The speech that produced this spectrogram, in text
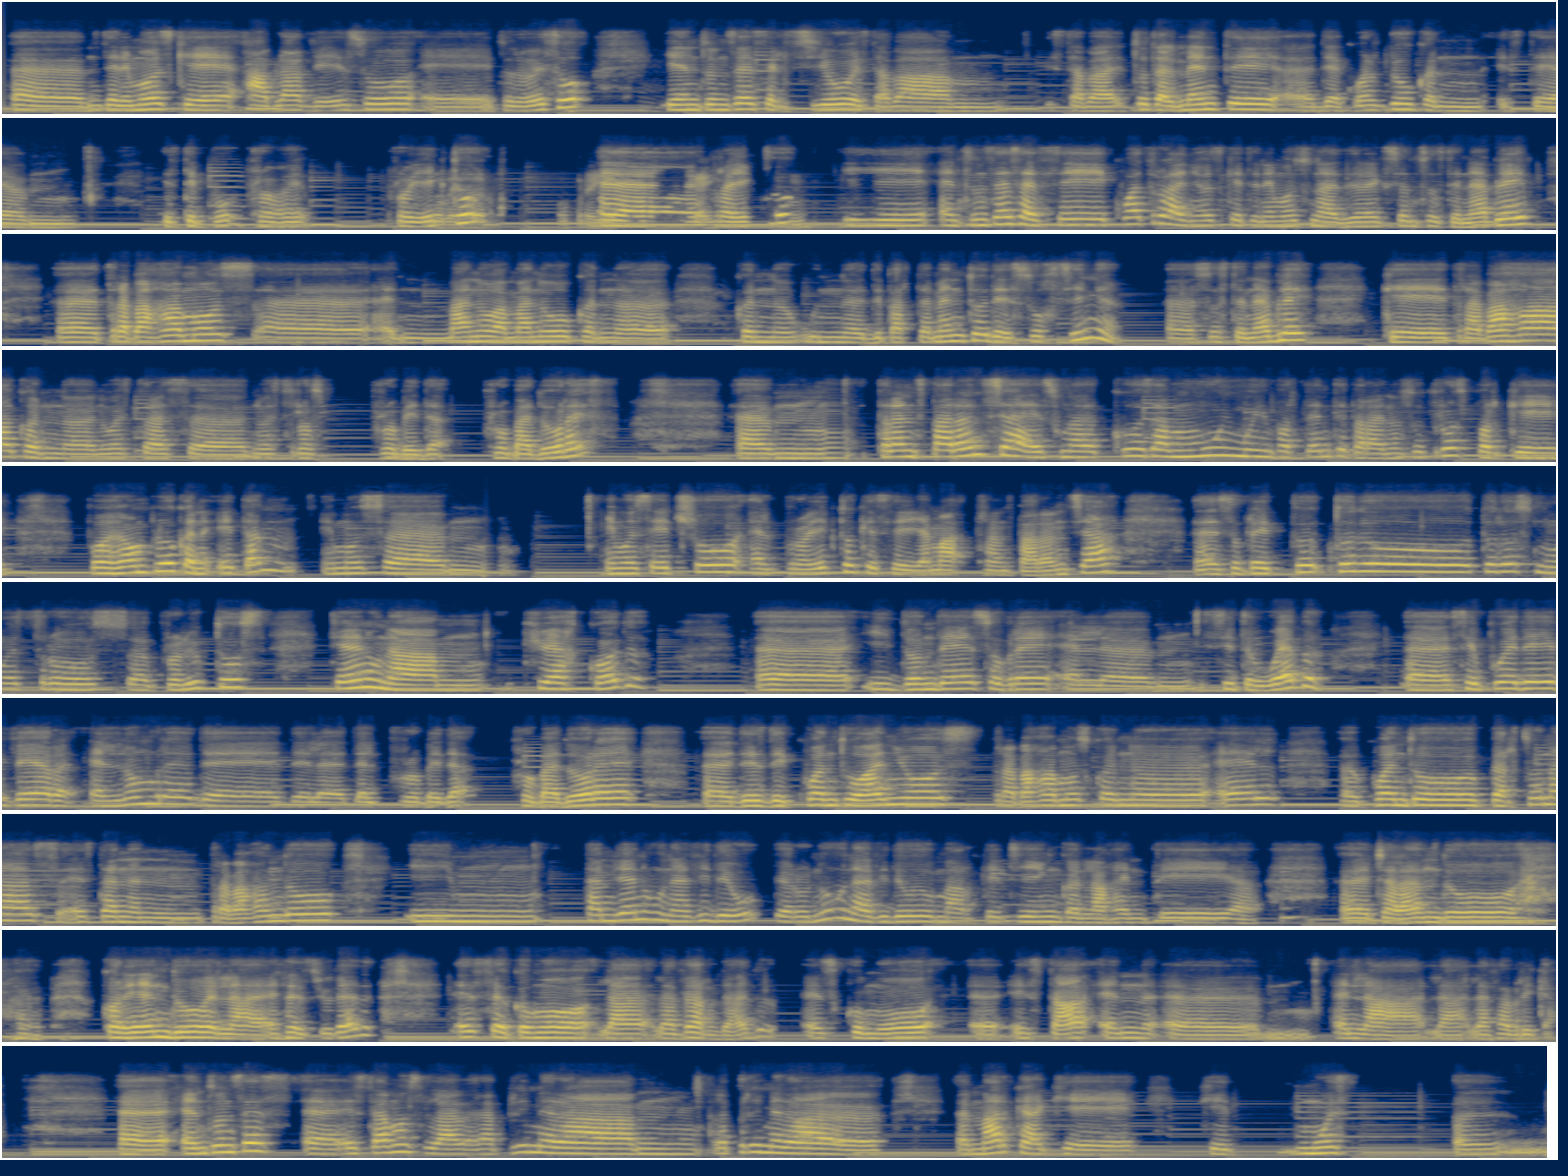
eh, tenemos que hablar de eso, todo eso. Y entonces el CEO estaba, mm, estaba totalmente eh, de acuerdo con este, mm, este proyecto. proyecto. Eh, y entonces hace cuatro años que tenemos una dirección sostenible. Eh, trabajamos en mano a mano con, con un departamento de sourcing sostenible que trabaja con nuestras, nuestros proveedores. Em, transparencia es una cosa muy, muy importante para nosotros porque, por ejemplo, con ETAM hemos, em, hemos hecho el proyecto que se llama Transparencia. Eh, sobre todo, todos nuestros eh, productos tienen una mm, QR code eh, y donde sobre el em, sitio web se puede ver el nombre de, del proveedor desde cuántos años trabajamos con él, cuántas personas están trabajando y mm, también una video, pero no una video marketing con la gente charlando, corriendo en la, en la, ciudad. Es como la, la verdad, es como está en, en la, la fábrica. Eh, entonces, eh, estamos la, primera, mm, la primera eh, marca que, que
